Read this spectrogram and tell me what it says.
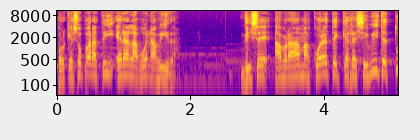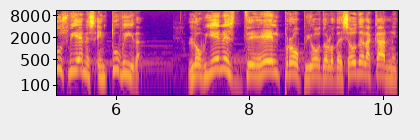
porque eso para ti era la buena vida. Dice Abraham, acuérdate que recibiste tus bienes en tu vida los bienes de él propio, de los deseos de la carne,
